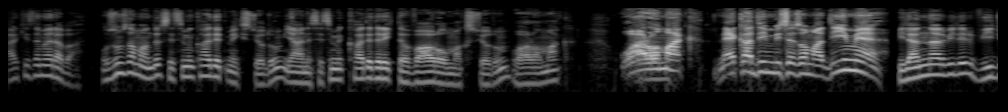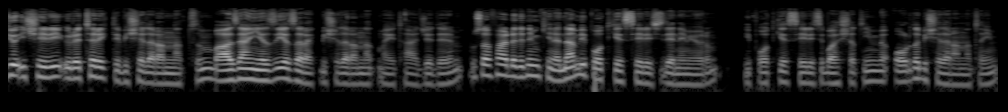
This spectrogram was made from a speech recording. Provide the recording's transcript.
Herkese merhaba. Uzun zamandır sesimi kaydetmek istiyordum. Yani sesimi kaydederek de var olmak istiyordum. Var olmak? Var olmak! Ne kadim bir ses ama değil mi? Bilenler bilir video içeriği üreterek de bir şeyler anlattım. Bazen yazı yazarak bir şeyler anlatmayı tercih ederim. Bu sefer de dedim ki neden bir podcast serisi denemiyorum? Bir podcast serisi başlatayım ve orada bir şeyler anlatayım.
